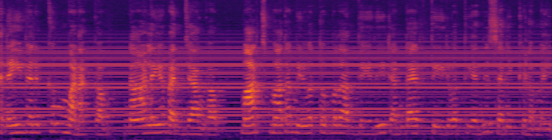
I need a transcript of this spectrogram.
அனைவருக்கும் வணக்கம். நாளைய பஞ்சாங்கம். மார்ச் மாதம் இருபத்தொன்பதாம் தேதி ரெண்டாயிரத்தி இருபத்தி அஞ்சு சனிக்கிழமை.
